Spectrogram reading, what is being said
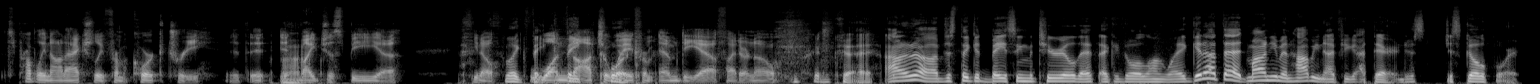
it's probably not actually from a cork tree. It it, it uh, might just be. Uh, you know, like fake, one fake notch torque. away from MDF. I don't know. okay, I don't know. I'm just thinking basing material that that could go a long way. Get out that monument hobby knife you got there and just just go for it.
